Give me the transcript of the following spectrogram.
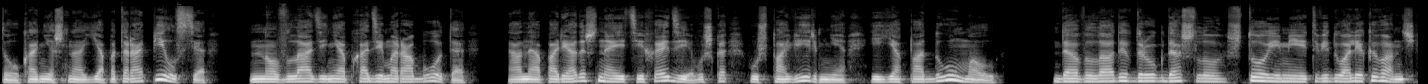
то, конечно, я поторопился но Владе необходима работа. Она порядочная и тихая девушка, уж поверь мне, и я подумал. До Влады вдруг дошло, что имеет в виду Олег Иванович,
